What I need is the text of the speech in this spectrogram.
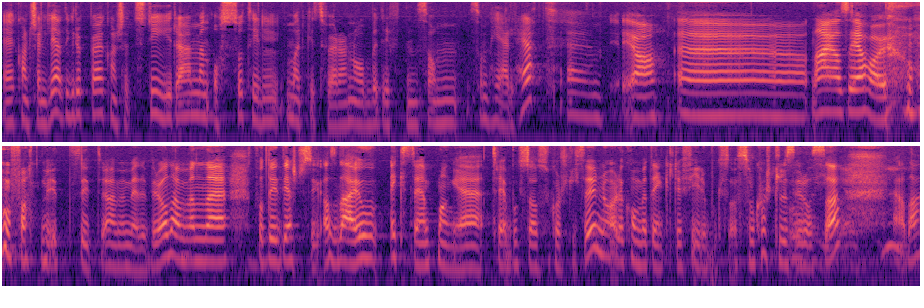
eh, kanskje en ledergruppe, kanskje et styre, men også til markedsføreren og bedriften som, som helhet? Eh. Ja. Eh, nei, altså jeg har jo fått litt Sitter jo her med mediebyrå, da, men eh, fått litt hjertestykke. Altså det er jo ekstremt mange trebokstavsforkortelser. Nå har det kommet enkelte firebokstavsforkortelser også. Ja da.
